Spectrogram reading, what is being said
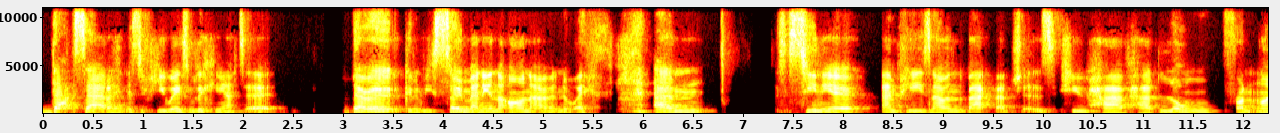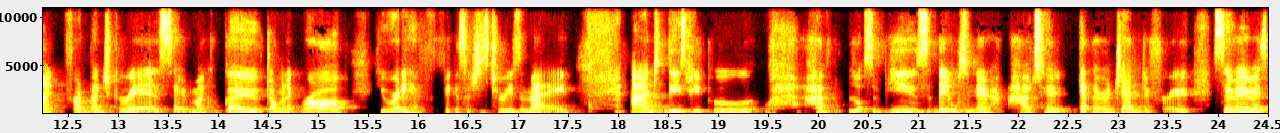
That said, I think there's a few ways of looking at it. There are going to be so many, and there are now in a way, um, senior MPs now in the backbenchers who have had long front line front bench careers. So Michael Gove, Dominic Raab, you already have figures such as Theresa May. And these people have lots of views. They also know how to get their agenda through. So there is,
